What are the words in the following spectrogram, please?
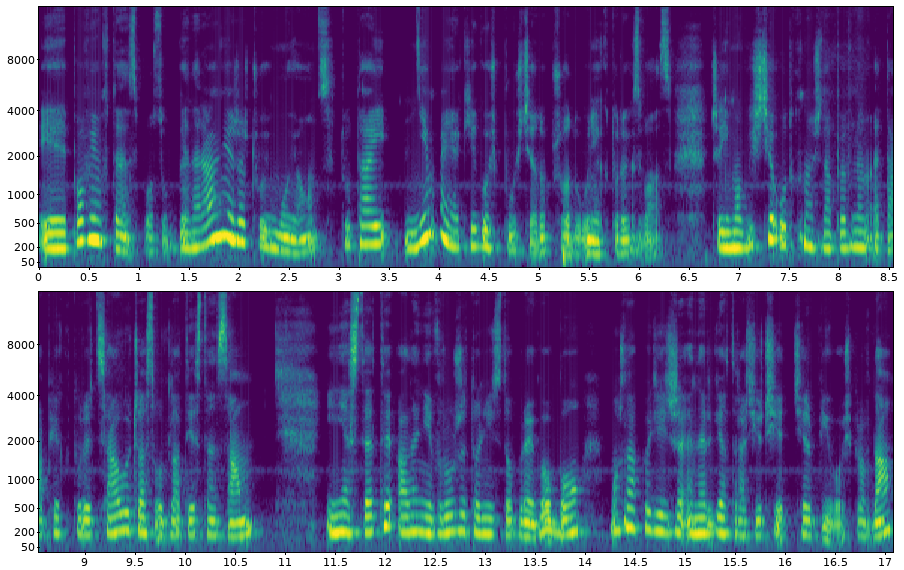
Yy, powiem w ten sposób, generalnie rzecz ujmując, tutaj nie ma jakiegoś pójścia do przodu u niektórych z Was, czyli mogliście utknąć na pewnym etapie, który cały czas od lat jest ten sam i niestety, ale nie wróży to nic dobrego, bo można powiedzieć, że energia traci cierpliwość, prawda?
